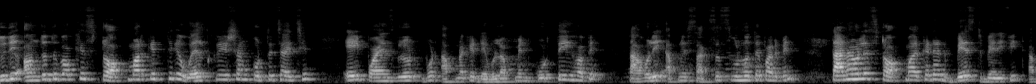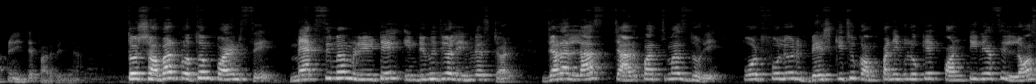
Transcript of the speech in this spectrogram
যদি অন্ততপক্ষে স্টক মার্কেট থেকে ওয়েলথ ক্রিয়েশন করতে চাইছেন, এই পয়েন্টসগুলোর উপর আপনাকে ডেভেলপমেন্ট করতেই হবে, তাহলেই আপনি সাকসেসফুল হতে পারবেন। তা না হলে স্টক মার্কেটের বেস্ট বেনিফিট আপনি নিতে পারবেন না। তো সবার প্রথম পয়েন্টসে ম্যাক্সিমাম রিটেল ইন্ডিভিজুয়াল ইনভেস্টর যারা লাস্ট চার, পাঁচ মাস ধরে পোর্টফোলিওর বেশ কিছু কোম্পানিগুলোকে কন্টিনিউয়াসলি লস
